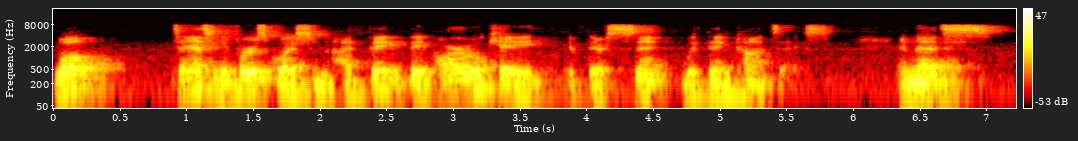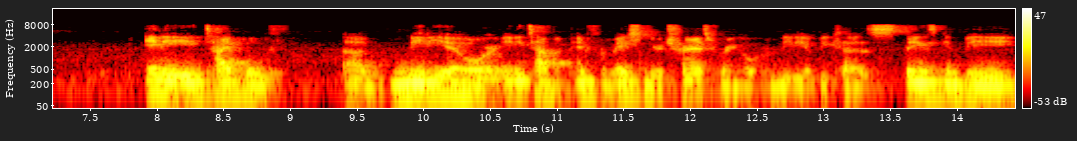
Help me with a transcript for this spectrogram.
Well, to answer the first question, I think they are okay if they're sent within context. And that's any type of uh, media or any type of information you're transferring over media because things can be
